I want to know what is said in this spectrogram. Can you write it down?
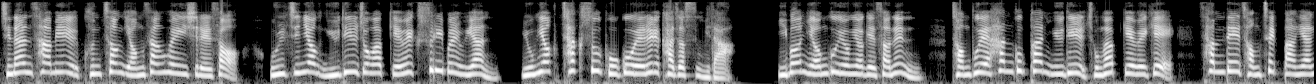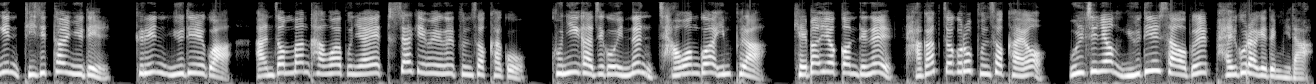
지난 3일 군청 영상회의실에서 울진형 뉴딜 종합계획 수립을 위한 용역 착수 보고회를 가졌습니다. 이번 연구 용역에서는 정부의 한국판 뉴딜 종합계획의 3대 정책 방향인 디지털 뉴딜, 그린 뉴딜과 안전망 강화 분야의 투자 계획을 분석하고 군이 가지고 있는 자원과 인프라, 개발 여건 등을 다각적으로 분석하여 울진형 뉴딜 사업을 발굴하게 됩니다.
